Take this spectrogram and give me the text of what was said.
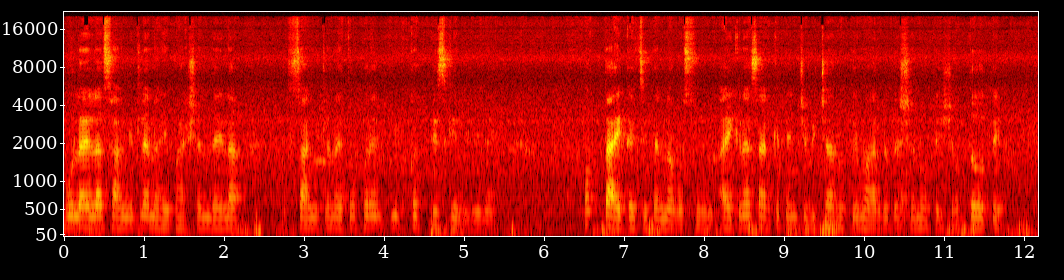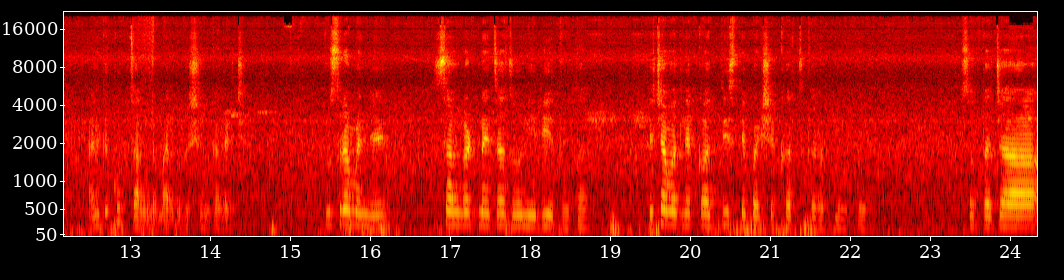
बोलायला सांगितलं नाही भाषण द्यायला सांगितलं नाही तोपर्यंत मी कधीच गेलेली नाही. फक्त ऐकायचे त्यांना बसून. ऐकण्यासारखे त्यांचे विचार होते मार्गदर्शन होते शब्द होते आणि ते खूप चांगलं मार्गदर्शन करायचे. दुसरं म्हणजे संघटनेचा जो निधी येत होता त्याच्यामधले कधीच ते पैसे खर्च करत नव्हते. स्वतःच्या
